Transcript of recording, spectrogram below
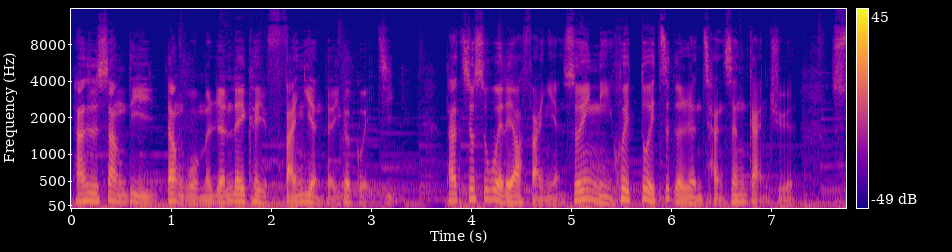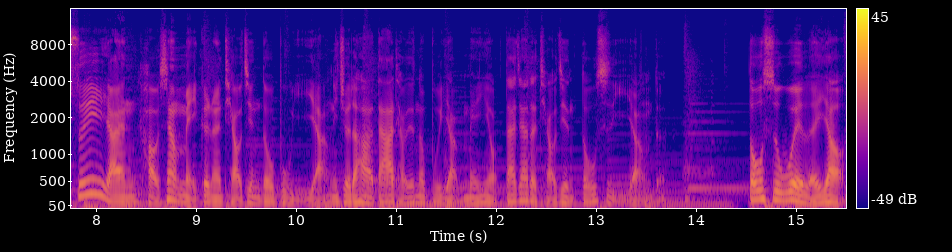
它是上帝让我们人类可以繁衍的一个轨迹。它就是为了要繁衍，所以你会对这个人产生感觉。虽然好像每个人的条件都不一样，你觉得哈，大家条件都不一样，没有，大家的条件都是一样的，都是为了要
